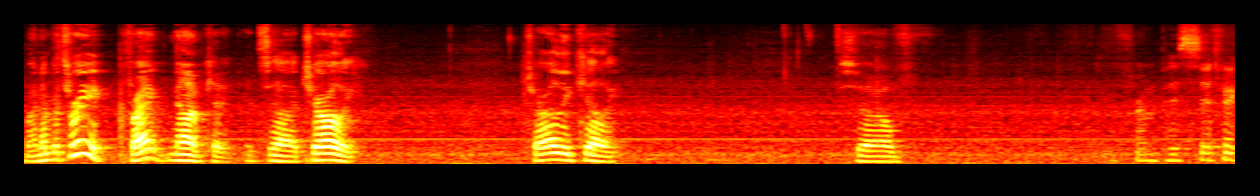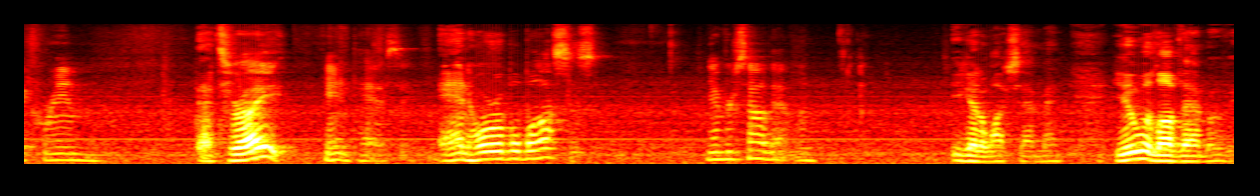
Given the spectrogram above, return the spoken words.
My number three, Frank. No, I'm kidding. It's uh, Charlie. Charlie Kelly. So From Pacific Rim. that's right. Fantastic. And horrible bosses. Never saw that one. You gotta watch that, man. You would love that movie.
